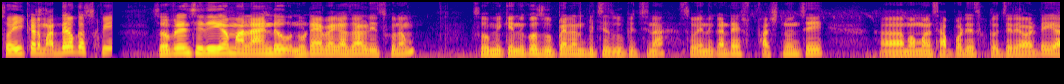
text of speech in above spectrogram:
సో ఇక్కడ మధ్యలో ఒక స్క్వేర్ సో ఫ్రెండ్స్ ఇదిగా మా ల్యాండ్ నూట యాభై గజాలు తీసుకున్నాం. సో మీకు ఎందుకో చూపారనిపించి చూపించిన. సో ఎందుకంటే ఫస్ట్ నుంచి మమ్మల్ని సపోర్ట్ చేసుకుంటూ వచ్చారు కాబట్టి ఇక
